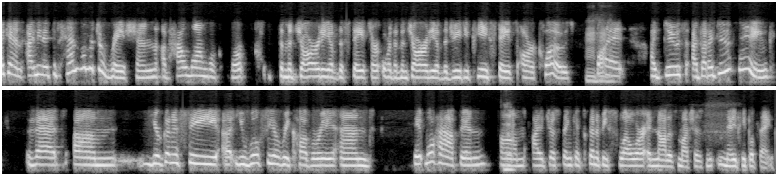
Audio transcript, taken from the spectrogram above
again, I mean, it depends on the duration of how long we're, we're, the majority of the states are, or the majority of the GDP states are closed. Mm-hmm. But I do, but I do think that um, you're going to see, uh, you will see a recovery and it will happen. Um, yep. I just think it's going to be slower and not as much as many people think.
